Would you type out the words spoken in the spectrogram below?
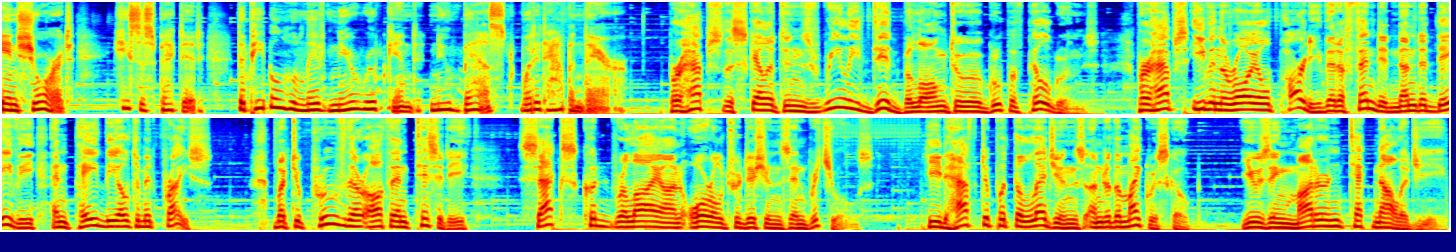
In short, he suspected the people who lived near Rupkund knew best what had happened there. Perhaps the skeletons really did belong to a group of pilgrims. Perhaps even the royal party that offended Nanda Devi and paid the ultimate price. But to prove their authenticity, Sachs couldn't rely on oral traditions and rituals. He'd have to put the legends under the microscope using modern technology.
